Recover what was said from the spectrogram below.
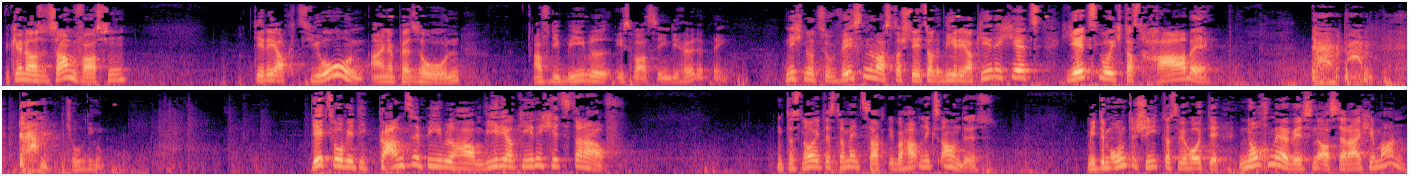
Wir können also zusammenfassen, die Reaktion einer Person auf die Bibel ist, was sie in die Hölle bringt. Nicht nur zu wissen, was da steht, sondern wie reagiere ich jetzt? Jetzt, wo ich das habe. Entschuldigung. Jetzt, wo wir die ganze Bibel haben, wie reagiere ich jetzt darauf? Und das Neue Testament sagt überhaupt nichts anderes. Mit dem Unterschied, dass wir heute noch mehr wissen als der reiche Mann.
